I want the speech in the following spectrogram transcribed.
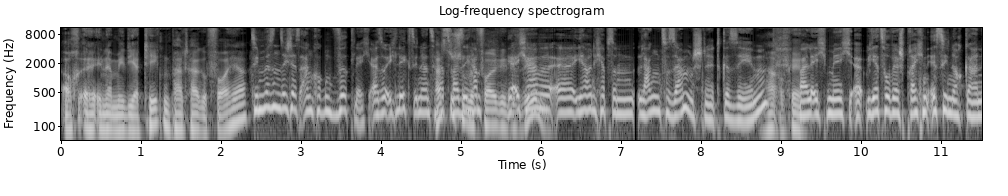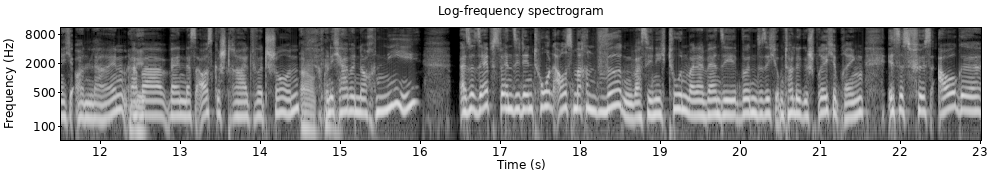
auch äh, in der Mediathek ein paar Tage vorher. Sie müssen sich das angucken, wirklich. Also ich lege es Ihnen ans Herz. Hast du schon eine haben, Folge ja, gesehen? Ich habe, äh, ja, und ich habe so einen langen Zusammenschnitt gesehen, ah, okay. weil ich mich, äh, jetzt wo wir sprechen, ist sie noch gar nicht online, nee. aber wenn das ausgestrahlt wird schon. Ah, okay. Und ich habe noch nie Also selbst wenn sie den Ton ausmachen würden, was sie nicht tun, weil dann wären sie, würden sie sich um tolle Gespräche bringen, ist es fürs Auge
